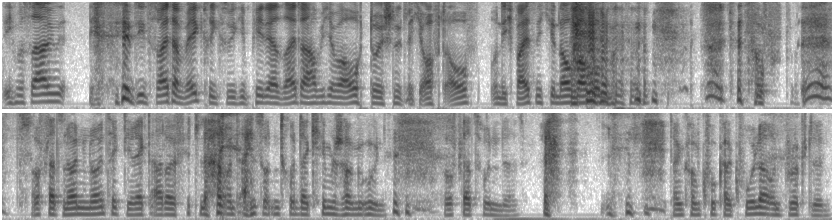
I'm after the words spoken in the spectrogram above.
ich muss sagen, die Zweiter Weltkriegs-Wikipedia-Seite habe ich aber auch durchschnittlich oft auf und ich weiß nicht genau warum. Auf, auf Platz 99 direkt Adolf Hitler und eins unten drunter Kim Jong-un. Auf Platz 100. Dann kommt Coca-Cola und Brooklyn.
